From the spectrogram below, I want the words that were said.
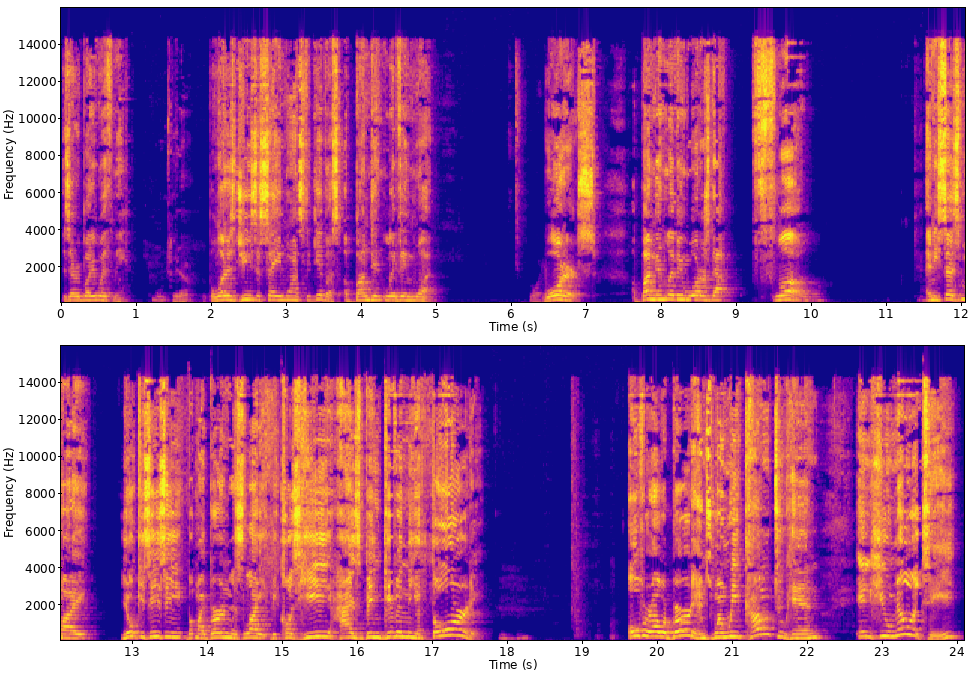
Is everybody with me? Yeah. But what does Jesus say he wants to give us? Abundant living what? Water. Waters. Abundant living waters that flow. And he says, My yoke is easy, but my burden is light because he has been given the authority over our burdens when we come to him in humility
